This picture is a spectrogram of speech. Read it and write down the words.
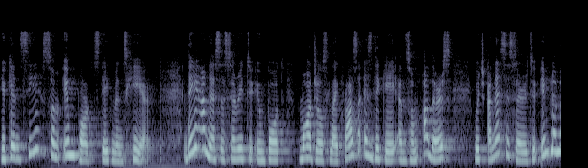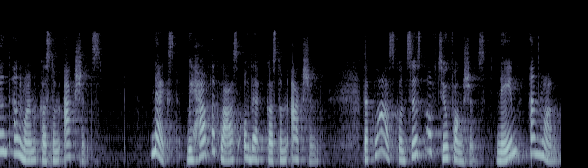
you can see some import statements here. They are necessary to import modules like Rasa SDK and some others, which are necessary to implement and run custom actions. Next, we have the class of the custom action. The class consists of two functions, name and run.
